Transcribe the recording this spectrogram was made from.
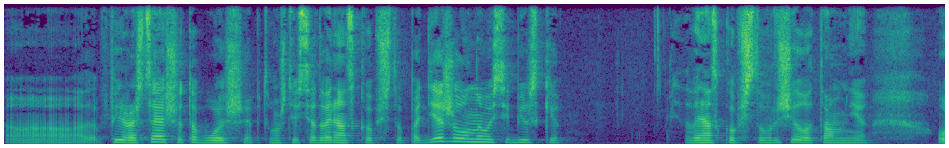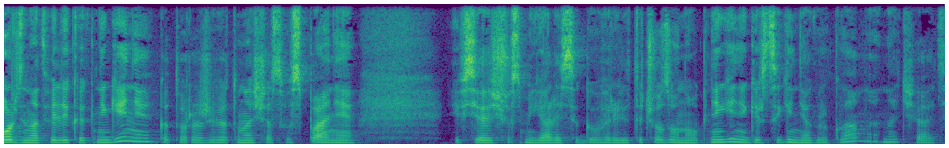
э, превращает в что-то большее. Потому что если дворянское общество поддерживало Новосибирске, дворянское общество вручило там мне орден от великой княгини, которая живет у нас сейчас в Испании, и все еще смеялись и говорили, ты что, Зонова, княгиня, герцогиня? Я говорю, главное начать.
